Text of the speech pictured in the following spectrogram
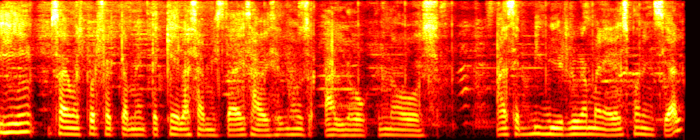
Y sabemos perfectamente que las amistades a veces nos, nos hacen vivir de una manera exponencial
